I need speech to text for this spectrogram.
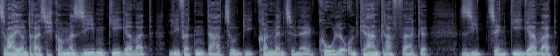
32,7 Gigawatt lieferten dazu die konventionellen Kohle- und Kernkraftwerke, 17 Gigawatt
